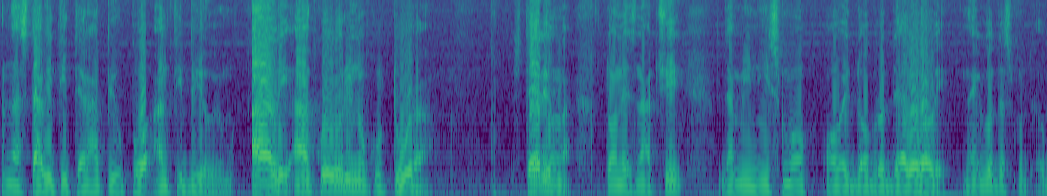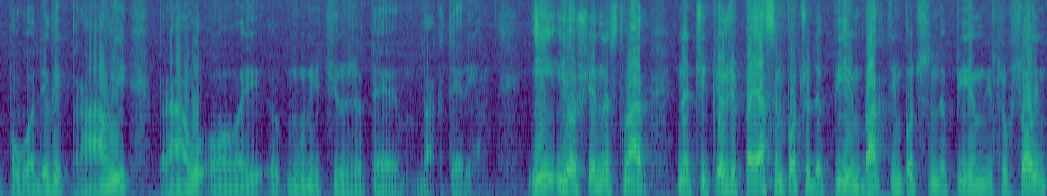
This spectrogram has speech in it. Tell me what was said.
nastaviti terapiju po antibiogramu. Ali ako je urinokultura sterilna, to ne znači da mi nismo ovaj, dobro delovali, nego da smo pogodili pravi, pravu ovaj, municiju za te bakterije. I još jedna stvar, znači kaže pa ja sam počeo da pijem baktin, počeo sam da pijem nitroksolin,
